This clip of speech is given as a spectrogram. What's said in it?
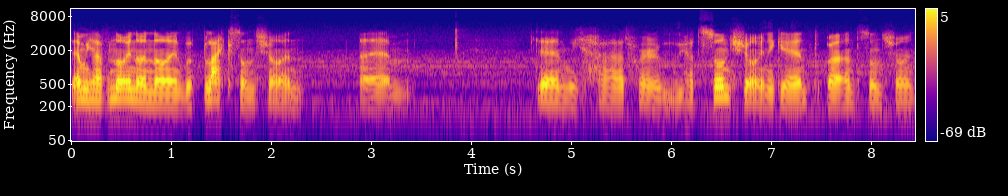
Then we have 999 with Black Sunshine. Um, then we had where we had Sunshine again, the band Sunshine,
